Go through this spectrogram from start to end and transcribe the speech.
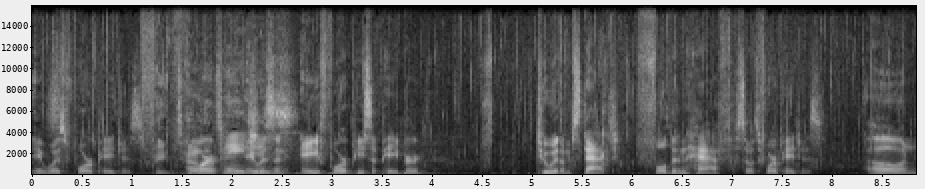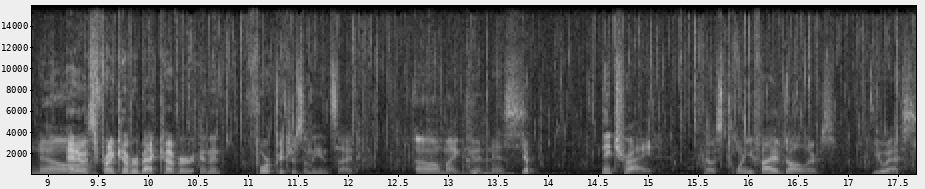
It was four pages. Fatality. Four pages. It was an A4 piece of paper, two of them stacked, folded in half, so it's four pages. Oh no. And it was front cover, back cover, and then four pictures on the inside. Oh my goodness. Yep. They tried. That was twenty-five dollars, U.S.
